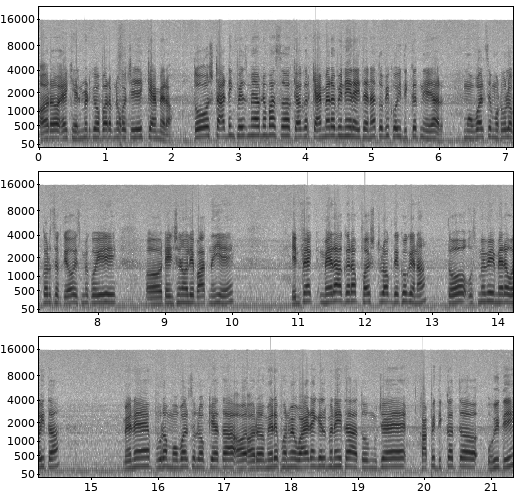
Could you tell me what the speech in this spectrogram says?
और एक हेलमेट के ऊपर अपने को चाहिए कैमरा। तो स्टार्टिंग फ़ेज़ में अपने पास क्या अगर कैमरा भी नहीं रहता ना तो भी कोई दिक्कत नहीं है यार। मोबाइल से मोटोलॉग कर सकते हो इसमें कोई टेंशन वाली बात नहीं है। इनफैक्ट मेरा अगर आप फ़र्स्ट लॉक देखोगे ना तो उसमें भी मेरा वही था। मैंने पूरा मोबाइल से लॉक किया था और, और मेरे फ़ोन में वाइड एंगल में नहीं था तो मुझे काफ़ी दिक्कत हुई थी।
